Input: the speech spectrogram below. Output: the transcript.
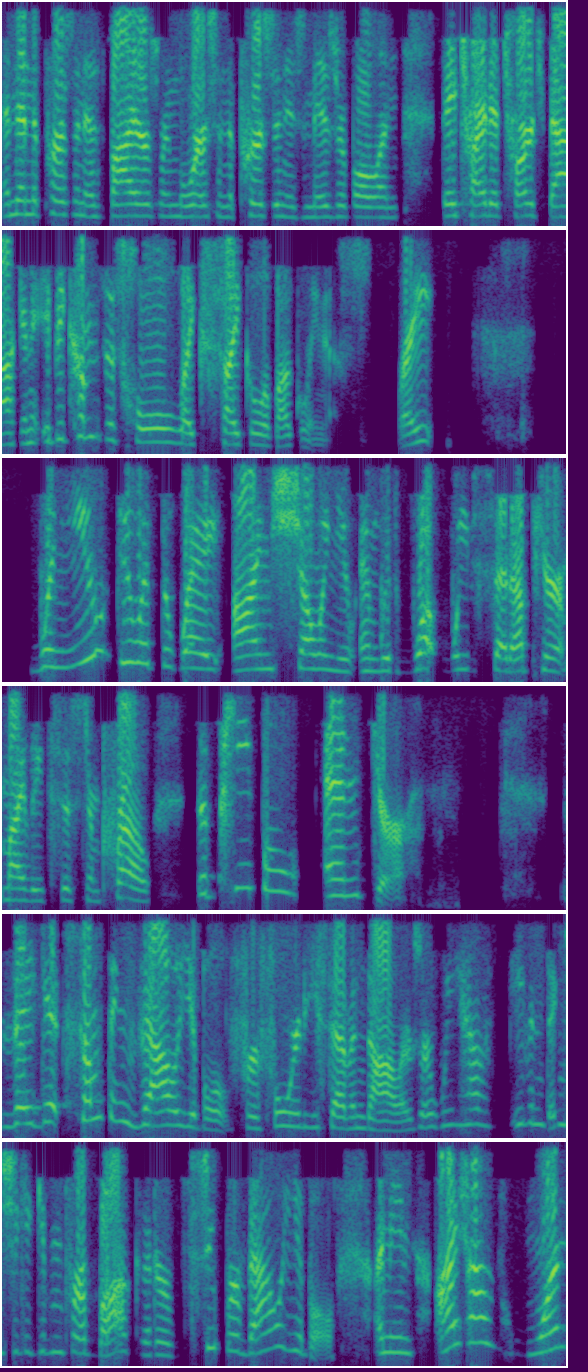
And then the person has buyer's remorse, and the person is miserable, and they try to charge back, and it becomes this whole like cycle of ugliness, right? When you do it the way I'm showing you, and with what we've set up here at My Lead System Pro, the people enter they get something valuable for forty-seven dollars, or we have even things you could give them for a buck that are super valuable. I mean, I have one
